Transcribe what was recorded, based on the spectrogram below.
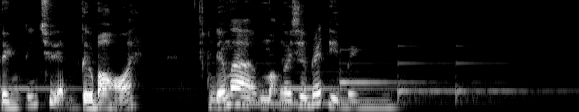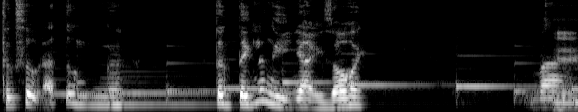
tính đến chuyện từ bỏ ấy. Nếu mà mọi người chưa biết thì mình thực sự đã từng từng tính là nghỉ nhảy rồi. Và ừ.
